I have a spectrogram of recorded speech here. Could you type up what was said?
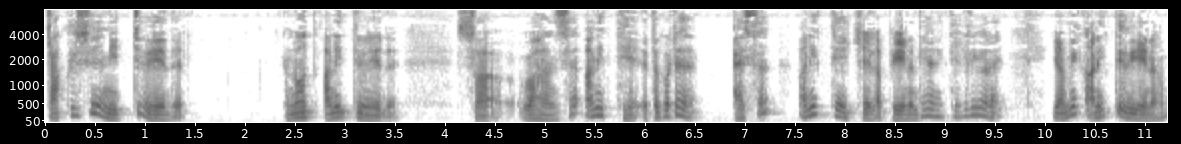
චක්‍රසේ නිත්‍ය වේද? නොත් අනිත්‍ය වේද? වහන්ස අනිත්‍ය. එතකොට ඇස අනිත්‍ය කියලා පේන දේ අනිත්‍ය කියලා ඉවරයි. යමෙක් අනිත්‍ය වේ නම්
